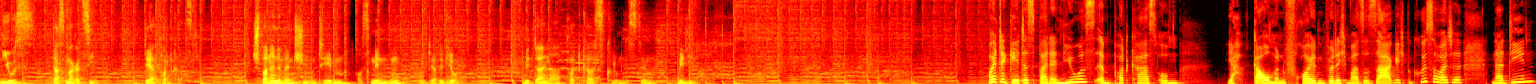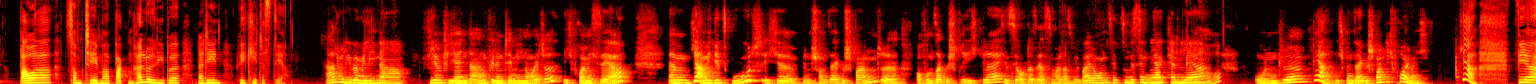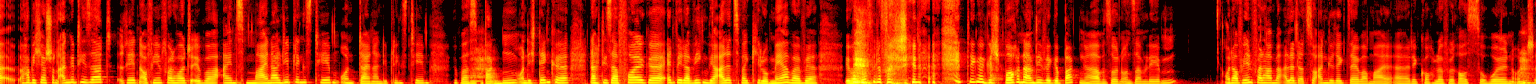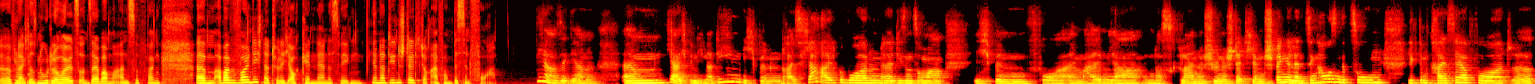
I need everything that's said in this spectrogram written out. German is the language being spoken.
News, das Magazin, der Podcast. Spannende Menschen und Themen aus Minden und der Region. Mit deiner Podcast-Kolumnistin Melina. Heute geht es bei der News im Podcast um ja, Gaumenfreuden, würde ich mal so sagen. Ich begrüße heute Nadine Bauer zum Thema Backen. Hallo liebe Nadine, wie geht es dir? Hallo liebe Melina, vielen, vielen Dank für den Termin heute. Ich freue mich sehr. Ähm, ja, mir geht's gut. Ich äh, bin schon sehr gespannt äh, auf unser Gespräch gleich. Ist ja auch das erste Mal, dass wir beide uns jetzt ein bisschen näher kennenlernen. Genau. Und äh, ja, ich bin sehr gespannt. Ich freue mich. Ja, wir, habe ich ja schon angeteasert, reden auf jeden Fall heute über eins meiner Lieblingsthemen und deiner Lieblingsthemen, übers Backen. Und ich denke, nach dieser Folge, entweder wiegen wir alle zwei Kilo mehr, weil wir über so viele verschiedene Dinge gesprochen haben, die wir gebacken haben, so in unserem Leben. Und auf jeden Fall haben wir alle dazu angeregt, selber mal äh, den Kochlöffel rauszuholen und äh, vielleicht das Nudelholz und selber mal anzufangen. Ähm, aber wir wollen dich natürlich auch kennenlernen. Deswegen, ja, Nadine, stell dich doch einfach ein bisschen vor. Ja, sehr gerne. Ähm, ja, ich bin die Nadine. Ich bin 30 Jahre alt geworden äh, diesen Sommer. Ich bin vor einem halben Jahr in das kleine, schöne Städtchen Spenge-Lenzinghausen gezogen, liegt im Kreis Herford äh,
